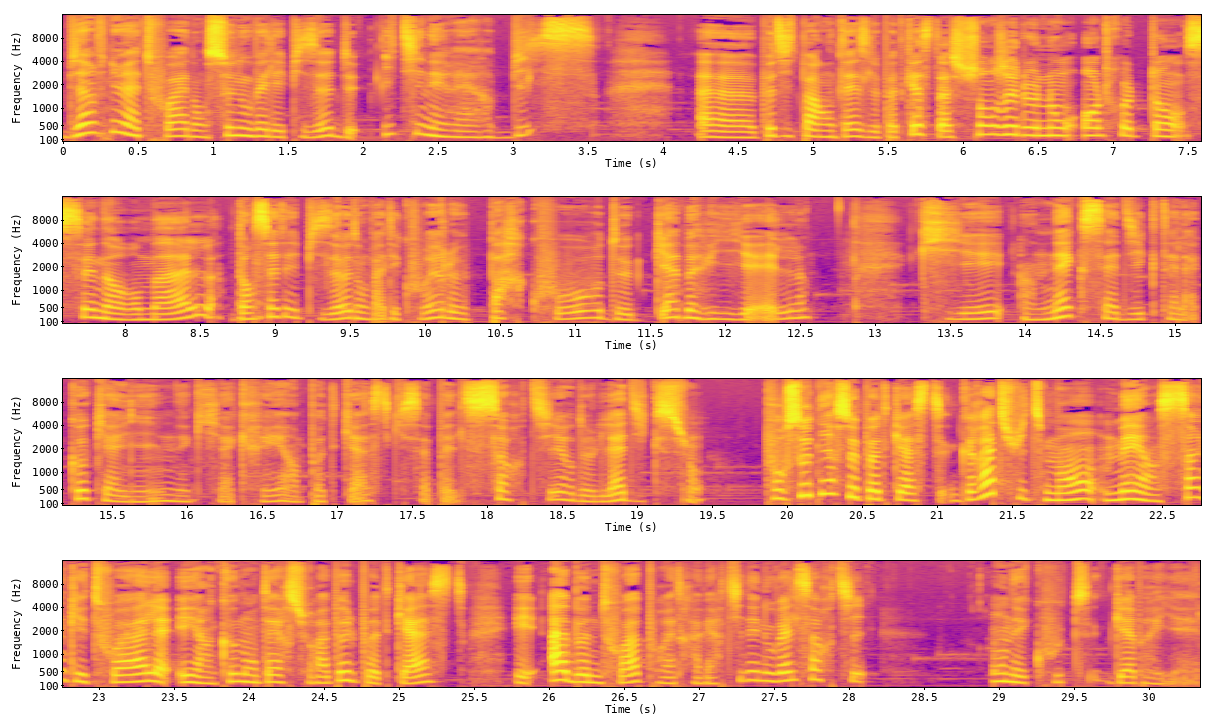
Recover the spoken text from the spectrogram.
Bienvenue à toi dans ce nouvel épisode de Itinéraire bis. Euh, petite parenthèse, le podcast a changé le nom entre temps, c'est normal. Dans cet épisode, on va découvrir le parcours de Gabriel, qui est un ex-addict à la cocaïne et qui a créé un podcast qui s'appelle Sortir de l'addiction. Pour soutenir ce podcast gratuitement, mets un 5 étoiles et un commentaire sur Apple Podcast et abonne-toi pour être averti des nouvelles sorties. On écoute Gabriel.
